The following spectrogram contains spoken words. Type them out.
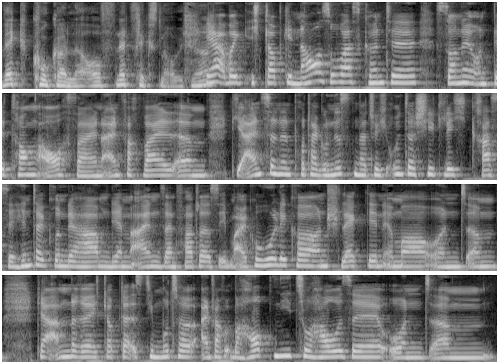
Wegguckerle auf Netflix, glaube ich. Ne? Ja, aber ich glaube, genau sowas könnte Sonne und Beton auch sein. Einfach weil ähm, die einzelnen Protagonisten natürlich unterschiedlich krasse Hintergründe haben. Dem einen, sein Vater ist eben Alkoholiker und schlägt den immer. Und ähm, der andere, ich glaube, da ist die Mutter einfach überhaupt nie zu Hause und ähm,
